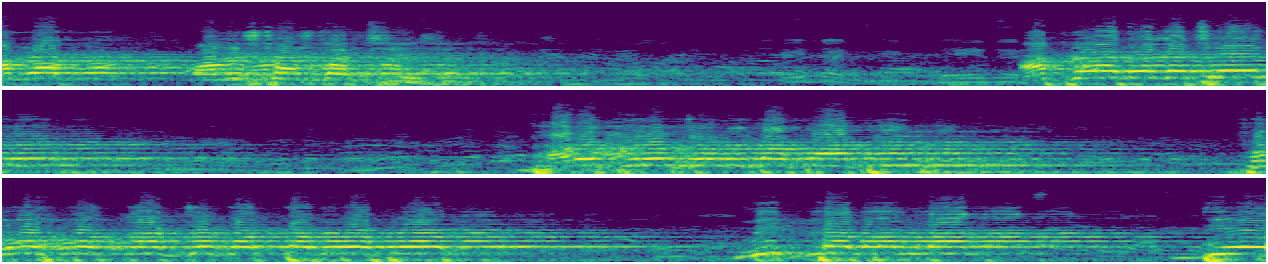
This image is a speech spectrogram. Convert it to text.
আমরা অনুষ্ঠান করছি। আপনারা দেখেছেন, ভারতীয় জনতা পার্টির সমস্ত কার্যকর্তাদের ওপর মিথ্যা মামলা দিয়ে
